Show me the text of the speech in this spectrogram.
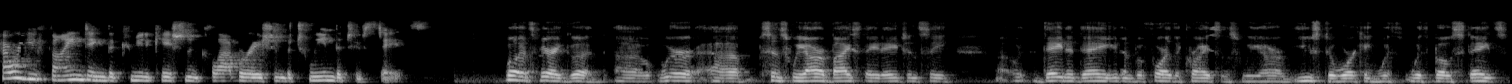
how are you finding the communication and collaboration between the two states? Well, it's very good. Uh, we're uh, since we are a bi-state agency, uh, day to day, even before the crisis, we are used to working with with both states.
